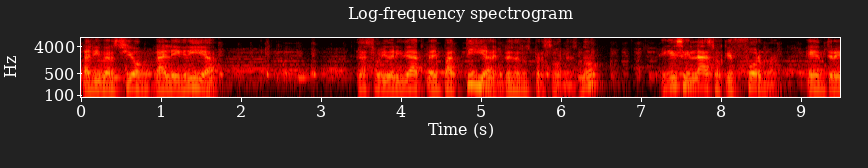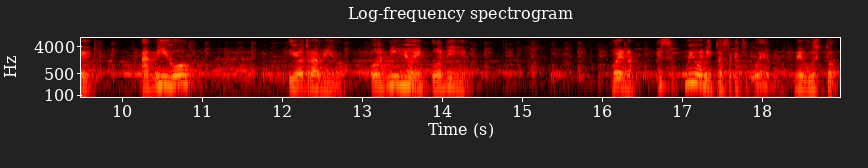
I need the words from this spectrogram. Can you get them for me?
La diversión, la alegría, la solidaridad, la empatía entre esas dos personas, ¿no? En ese lazo que forman entre amigo y otro amigo, o niño o niña. Bueno, es muy bonito este, este poema, me gustó.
